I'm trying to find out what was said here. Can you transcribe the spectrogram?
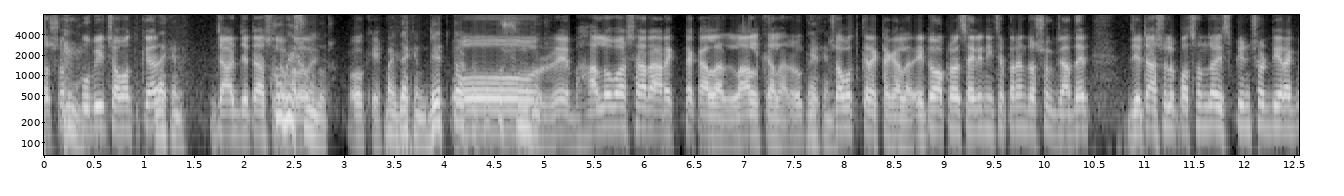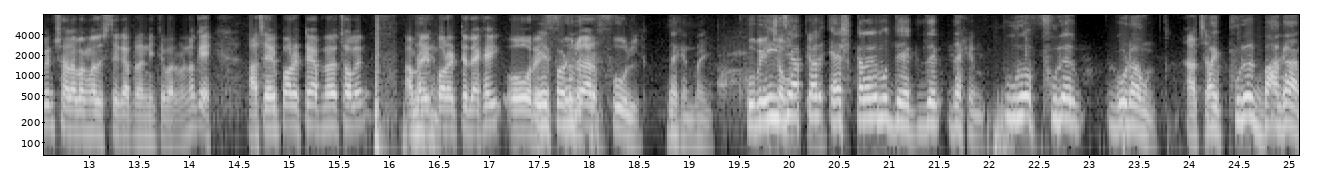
দর্শক খুবই চমৎকার। দেখেন। যার যেটা আসলে খুবই সুন্দর। ওকে ভাই দেখেন রেড কালারটা কত সুন্দর। রে ভালোবাসার আরেকটা কালার লাল কালার ওকে চমৎকার একটা কালার এটাও আপনারা চাইলে নিতে পারেন। দর্শক যাদের যেটা আসলে পছন্দ হয় স্ক্রিনশট দিয়ে রাখবেন সারা বাংলাদেশ থেকে আপনারা নিতে পারবেন ওকে আচ্ছা এরপরেরটা আপনারা চলেন। আমরা দেখেন। এরপরেরটা দেখাই। ও রে ফুল আর ফুল। দেখেন ভাই। খুবই এই যে আপনার অ্যাশ কালারের মধ্যে দেখেন পুরো ফুলের গোডাউন। আচ্ছা। ভাই ফুলের বাগান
